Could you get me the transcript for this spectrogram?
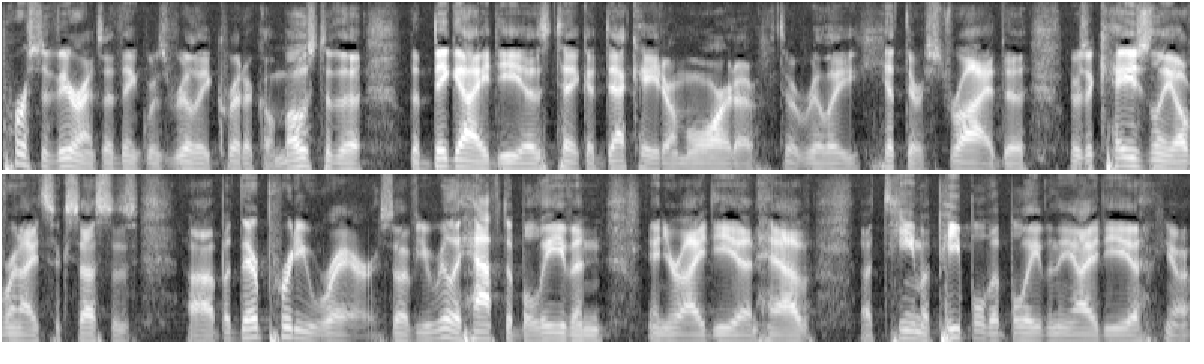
perseverance, I think, was really critical. Most of the, the big ideas take a decade or more to, to really hit their stride. The, there's occasionally overnight successes, uh, but they're pretty rare. So if you really have to believe in, in your idea and have a team of people that believe in the idea, you know,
